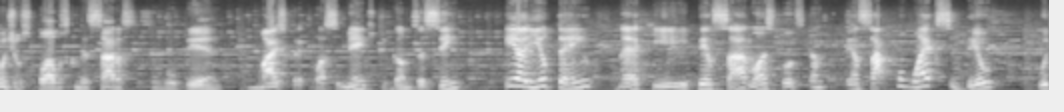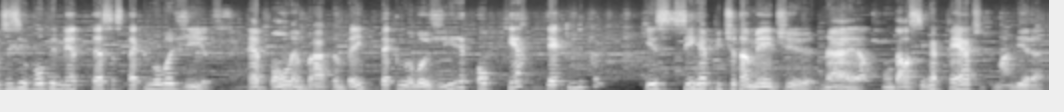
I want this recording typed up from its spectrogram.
onde os povos começaram a se desenvolver mais precocemente, digamos assim. E aí eu tenho né, que pensar, nós todos temos que pensar como é que se deu o desenvolvimento dessas tecnologias. É bom lembrar também que tecnologia é qualquer técnica que se repetidamente, né, quando ela se repete de maneira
